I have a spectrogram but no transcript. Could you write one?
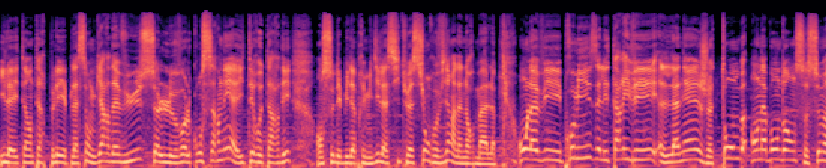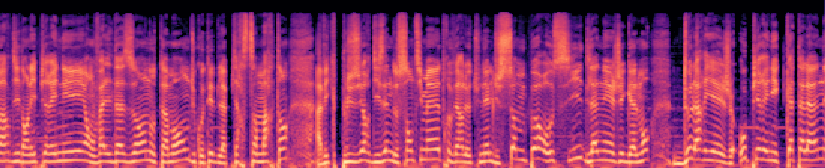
Il a été interpellé et placé en garde à vue. Seul le vol concerné a été retardé. En ce début d'après-midi, la situation revient à la normale. On l'avait promise, elle est arrivée. La neige tombe en abondance ce mardi dans les Pyrénées, en Val d'Azan notamment, du côté de la Pierre Saint-Martin, avec plusieurs dizaines de centimètres vers le tunnel du Somport aussi, de la neige également, de l'Ariège aux Pyrénées catalanes,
